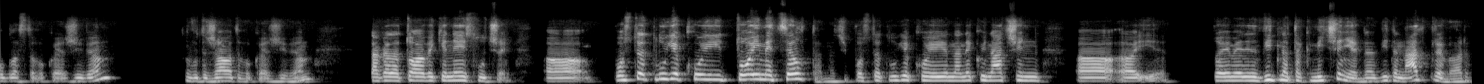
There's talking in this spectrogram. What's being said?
областа во која живеам, во државата во која живеам, така да тоа веќе не е случај. А, постојат луѓе кои тоа им е целта, значи постојат луѓе кои на некој начин а, а, тоа е еден вид на такмичење, еден вид на надпревар,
